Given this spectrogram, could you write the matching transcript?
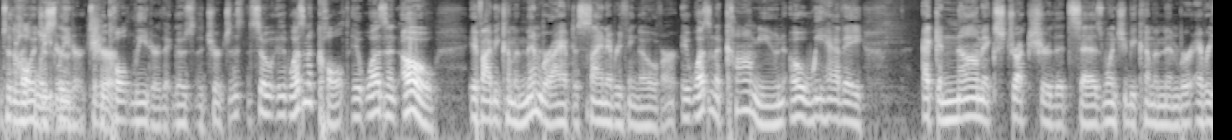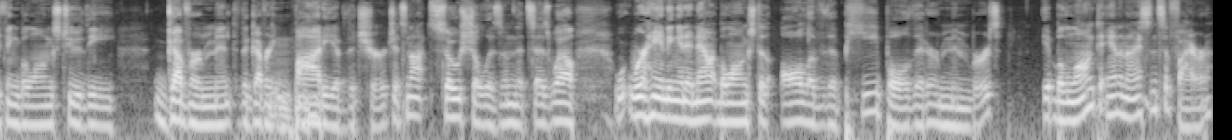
to the cult religious leader, leader, to sure. the cult leader that goes to the church. So it wasn't a cult. It wasn't, oh, if I become a member, I have to sign everything over. It wasn't a commune. Oh, we have a economic structure that says once you become a member, everything belongs to the government, the governing mm-hmm. body of the church. It's not socialism that says, well, we're handing it and now it belongs to all of the people that are members it belonged to Ananias and Sapphira.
